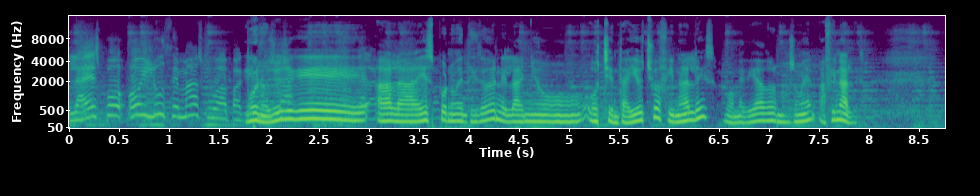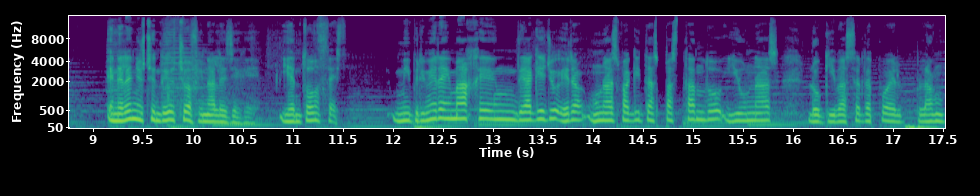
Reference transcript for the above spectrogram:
la Expo hoy luce más guapa que Bueno, yo llegué a la Expo 92 en el año 88, a finales, o a mediados más o menos, a finales. En el año 88 a finales llegué. Y entonces mi primera imagen de aquello era unas vaquitas pastando y unas, lo que iba a ser después el plan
